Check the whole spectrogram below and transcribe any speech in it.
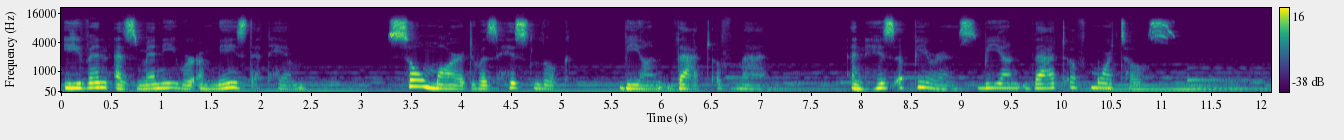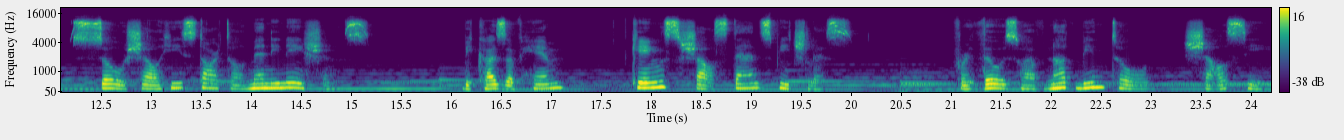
Even as many were amazed at him, so marred was his look beyond that of man and his appearance beyond that of mortals. so shall he startle many nations. Because of him, kings shall stand speechless. For those who have not been told shall see,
